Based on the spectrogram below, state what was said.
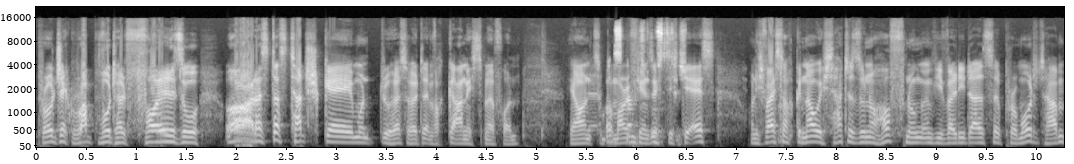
Project Rub wurde halt voll so, oh, das ist das Touch-Game und du hörst heute einfach gar nichts mehr von. Ja, und ja, Super Mario 64 DS und ich weiß noch genau, ich hatte so eine Hoffnung irgendwie, weil die das äh, promotet haben,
